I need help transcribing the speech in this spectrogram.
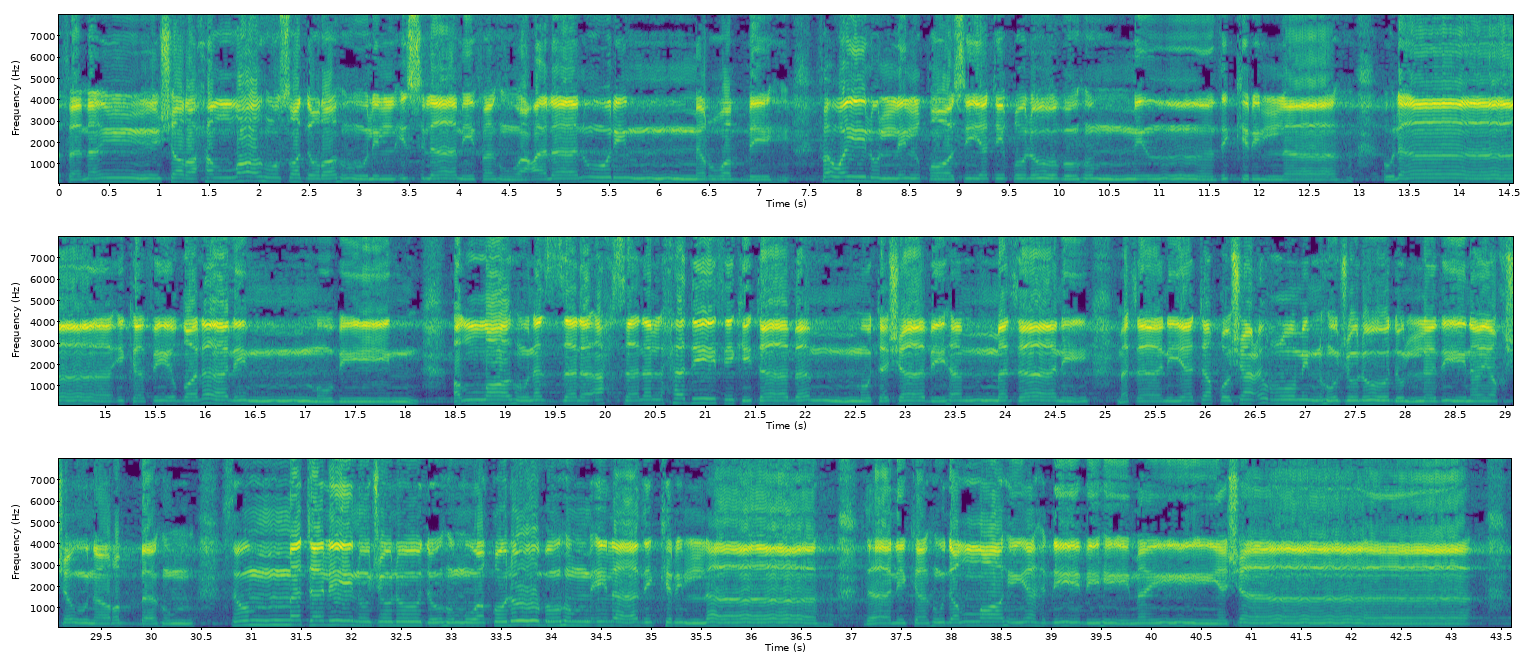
أفمن شرح الله صدره للإسلام فهو على نور من ربه فويل للقاسية قلوبهم من ذكر الله أولئك في ضلال مبين الله نزل أحسن الحديث كتابا متشابها مثاني مثاني تقشعر منه جلود الذين يخشون ربهم ربهم ثم تلين جلودهم وقلوبهم إلى ذكر الله. ذلك هدى الله يهدي به من يشاء.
